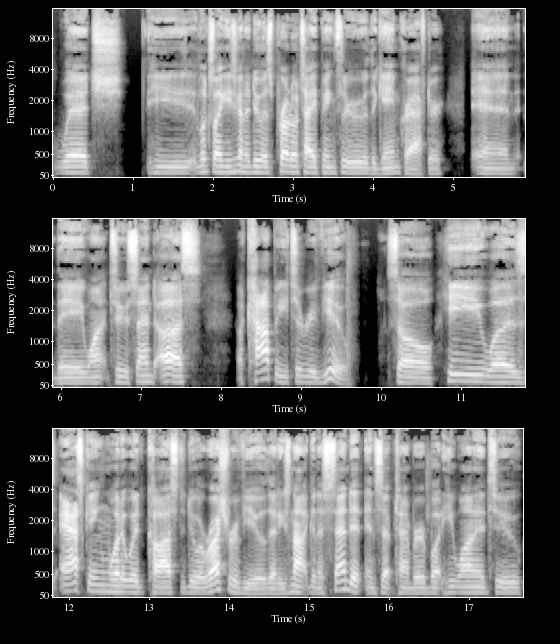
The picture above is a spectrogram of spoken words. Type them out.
which he looks like he's going to do his prototyping through the Game Crafter, and they want to send us a copy to review. So he was asking what it would cost to do a rush review, that he's not going to send it in September, but he wanted to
